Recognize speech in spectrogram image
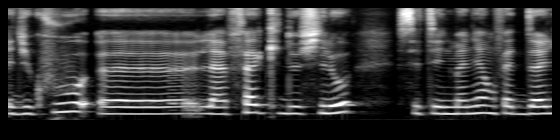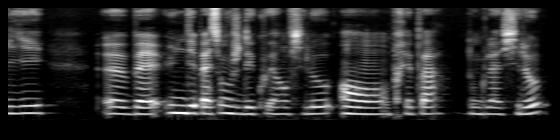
Et du coup, euh, la fac de philo, c'était une manière, en fait, d'allier euh, bah, une des passions que j'ai découvert en philo, en prépa, donc la philo,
